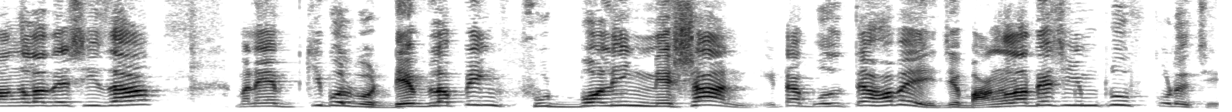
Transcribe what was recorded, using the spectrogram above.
বাংলাদেশ ইজ আ মানে কি বলব ডেভেলপিং ফুটবলিং নেশান এটা বলতে হবে যে বাংলাদেশ ইম্প্রুভ করেছে।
